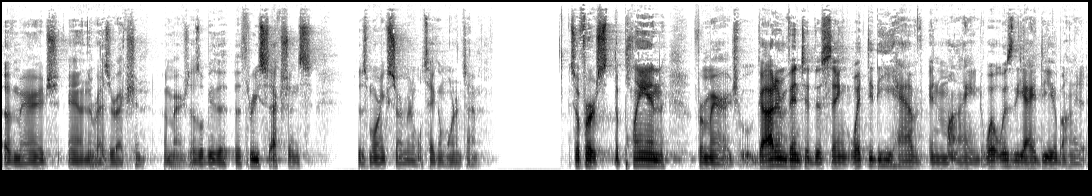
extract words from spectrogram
of marriage, and the resurrection of marriage. Those will be the, the three sections this morning's sermon. We'll take them one at a time. So, first, the plan for marriage. God invented this thing. What did he have in mind? What was the idea behind it?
